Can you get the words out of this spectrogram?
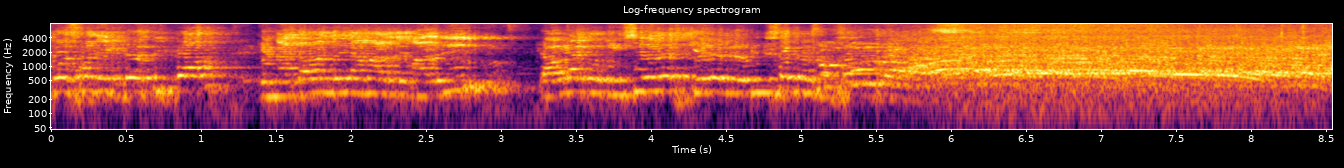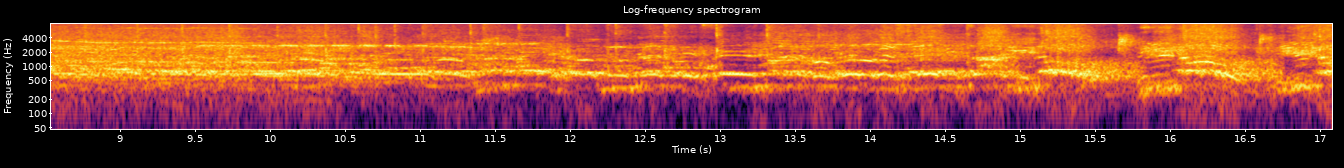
Cosa anecdótica que me acaban de llamar de Madrid que ahora comisiones quieren reunirse con nosotros. ¡Y no! ¡Y no! ¡Y no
